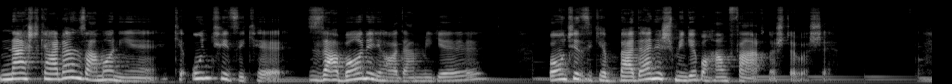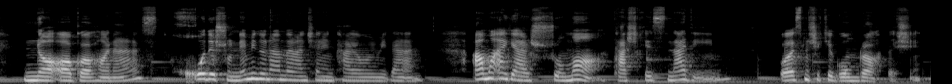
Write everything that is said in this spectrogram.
نشت کردن زمانیه که اون چیزی که زبان یه آدم میگه با اون چیزی که بدنش میگه با هم فرق داشته باشه. ناآگاهانه است خودشون نمی‌دونن دارن چنین پیامی میدن. اما اگر شما تشخیص ندین باعث میشه که گمراه بشین.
